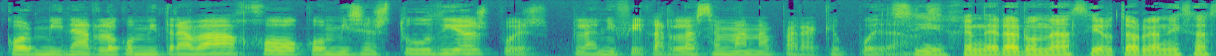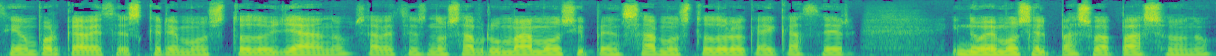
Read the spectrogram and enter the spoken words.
Combinarlo con mi trabajo, con mis estudios, pues planificar la semana para que pueda. Sí, generar una cierta organización, porque a veces queremos todo ya, ¿no? O sea, a veces nos abrumamos y pensamos todo lo que hay que hacer y no vemos el paso a paso, ¿no?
